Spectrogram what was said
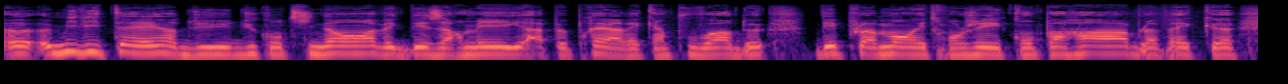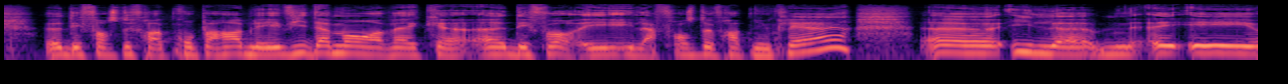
euh, euh militaires du, du, continent avec des armées à peu près avec un pouvoir de déploiement étranger comparable, avec euh, des forces de frappe comparables et évidemment avec euh, des forces et la force de frappe nucléaire. il et, et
